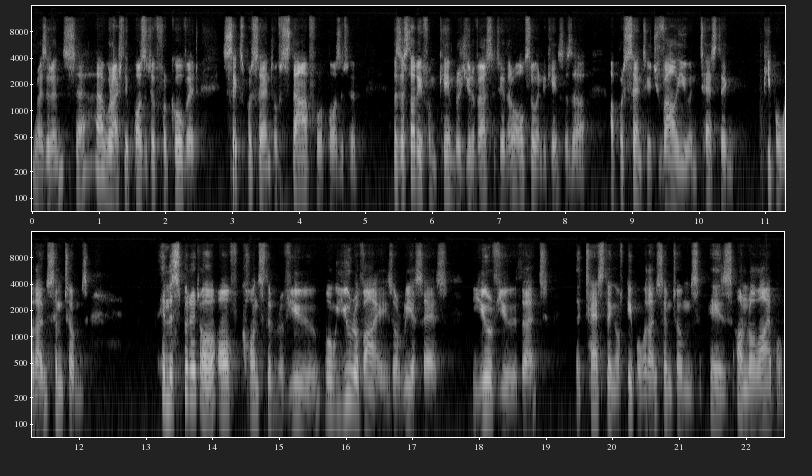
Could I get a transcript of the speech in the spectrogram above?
residents uh, were actually positive for COVID. 6% of staff were positive. There's a study from Cambridge University that also indicates there's a, a percentage value in testing people without symptoms. In the spirit of, of constant review, will you revise or reassess your view that the testing of people without symptoms is unreliable?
